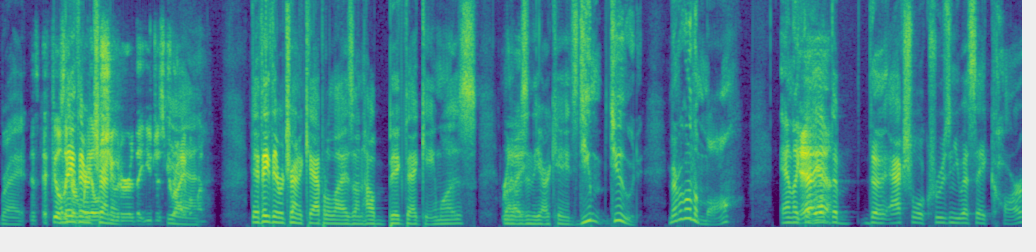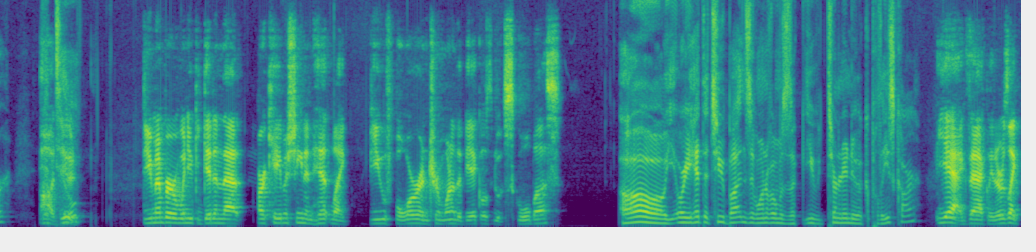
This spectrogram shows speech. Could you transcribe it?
Right. It, feels I like a rail trying to- shooter that you just drive Yeah. on. They think they were trying to capitalize on how big that game was when it was in the arcades. Do you, dude? Remember going to the mall and like Yeah, they yeah. had the the actual Cruis'n USA car? Oh, Tilt? dude. Do you remember when you could get in that arcade machine and hit like view four and turn one of the vehicles into a school bus? Oh, or you hit the two buttons and one of them was a, you turn it into a police car. Yeah, exactly. There was like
